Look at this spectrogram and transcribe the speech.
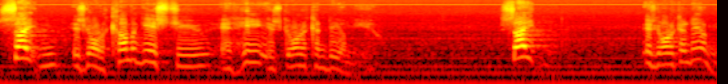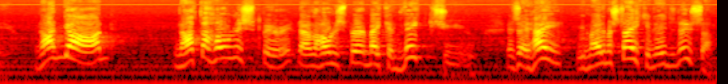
Satan is going to come against you and he is going to condemn you. Satan is going to condemn you. Not God, not the Holy Spirit. Now, the Holy Spirit may convict you and say, hey, you made a mistake, you need to do something.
